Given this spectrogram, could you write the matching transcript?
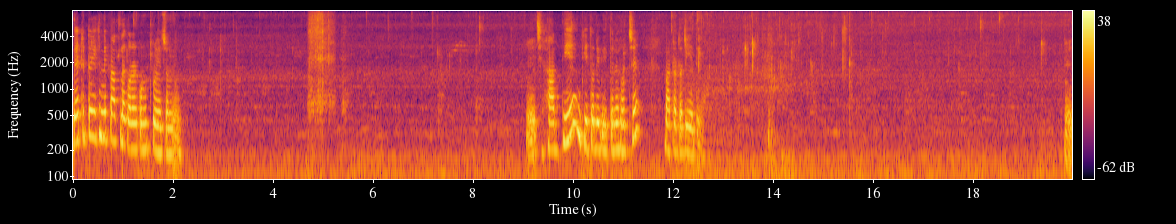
ব্যাটারটা এখানে পাতলা করার কোনো প্রয়োজন নেই। হাত দিয়ে ভিতরে ভিতরে হচ্ছে বাটাটা দিয়ে দিই এই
